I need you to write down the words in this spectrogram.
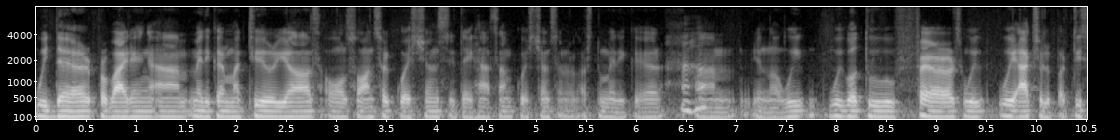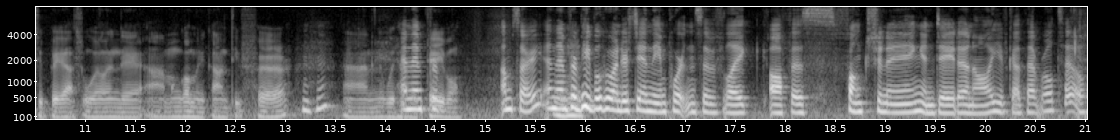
we there providing um, Medicare materials. Also answer questions if they have some questions in regards to Medicare. Uh-huh. Um, you know, we, we go to fairs. We, we actually participate as well in the uh, Montgomery County Fair, Mhm. and we have And a then for- table. I'm sorry. And then for Mhm. people who understand the importance of like office functioning and data and all, you've got that role too.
